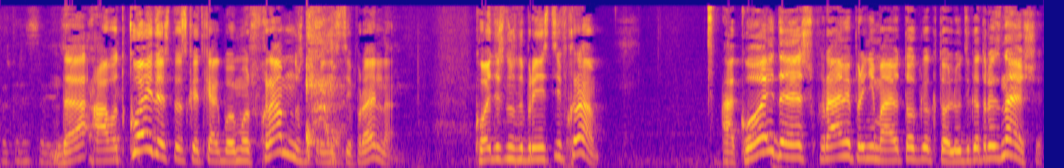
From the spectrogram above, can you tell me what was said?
Потрясающе. Да, а вот койдыш, так сказать, как бы, может, в храм нужно принести, правильно? Койдыш нужно принести в храм. А койдыш в храме принимают только кто? Люди, которые знающие.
